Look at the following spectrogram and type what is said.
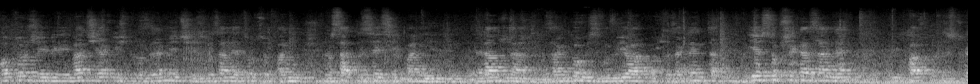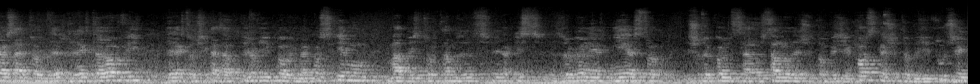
o to, jeżeli macie jakieś problemy, czy związane to, co pani na ostatniej sesji pani radna Zankowicz mówiła o to zakrętach, jest to przekazane przekazałem to dyrektorowi, dyrektor przekazał kierownikowi Makowskiemu, ma być to tam jakieś zrobione, nie jest to jeszcze do końca ustalone, czy to będzie kostka, czy to będzie tuczeń,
